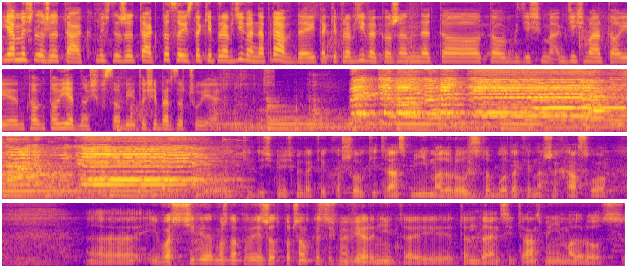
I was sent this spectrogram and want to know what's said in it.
Ja myślę, że tak. Myślę, że tak. To, co jest takie prawdziwe naprawdę i takie prawdziwe korzenne, to, to gdzieś ma, gdzieś ma to, je, to, to jedność w sobie i to się bardzo czuje. Będzie wojna, Kiedyś mieliśmy takie koszulki Trans Minimal Roots, to było takie nasze hasło. E, I właściwie można powiedzieć, że od początku jesteśmy wierni tej tendencji Trans Minimal Roots.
